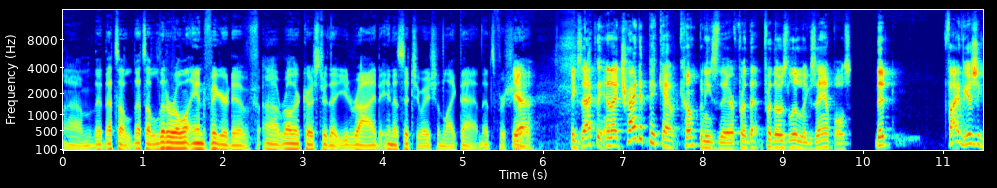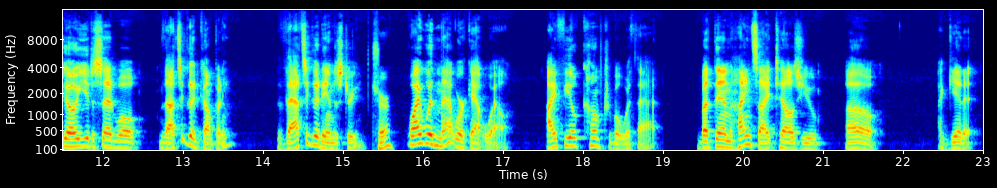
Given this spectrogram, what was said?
um, that, that's a that's a literal and figurative uh, roller coaster that you'd ride in a situation like that. That's for sure. Yeah, exactly. And I try to pick out companies there for that for those little examples that five years ago you'd have said, well, that's a good company, that's a good industry. Sure. Why wouldn't that work out well? I feel comfortable with that. But then hindsight tells you, oh, I get it.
